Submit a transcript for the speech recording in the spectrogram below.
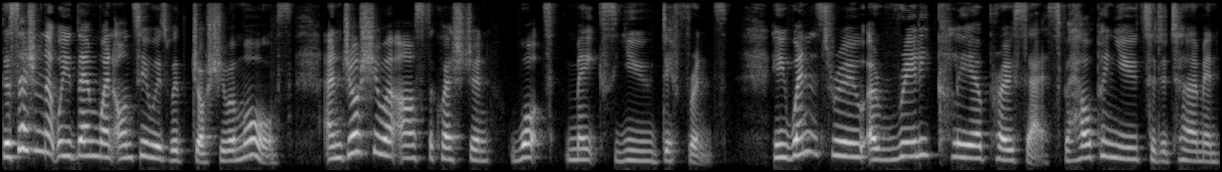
The session that we then went on to was with Joshua Morse. And Joshua asked the question, what makes you different? He went through a really clear process for helping you to determine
